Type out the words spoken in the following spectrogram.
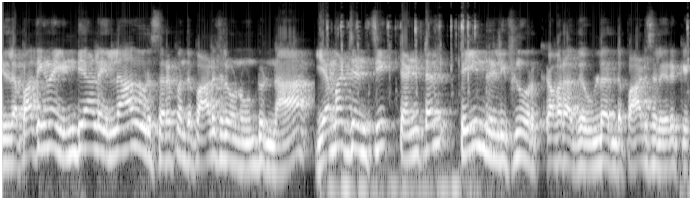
இதுல பாத்தீங்கன்னா இந்தியாவில் இல்லாத ஒரு சிறப்பு இந்த பாலிசியில் ஒன்று உண்டுன்னா எமர்ஜென்சி டென்டல் பெயின் ரிலீஃப்னு ஒரு கவர் அது உள்ள இந்த பாலிசியில் இருக்கு.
